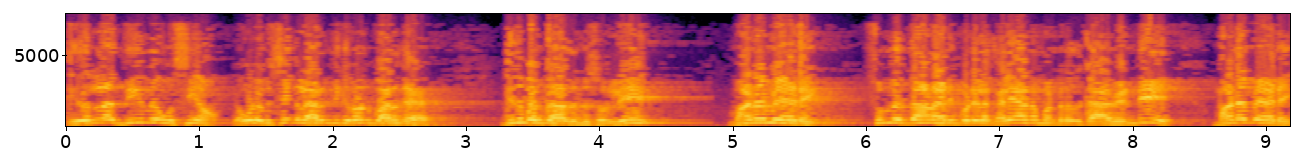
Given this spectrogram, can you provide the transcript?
இதெல்லாம் தீன விஷயம். எவ்வளவு விஷயங்கள் அறிஞ்சுக்கிறோம்னு பாருங்க. இது பத்தாதுன்னு சொல்லி மனமேடை சுண்ணத்தான அடிப்படையில் கல்யாணம் பண்றதுக்காக வேண்டி மணமேடை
